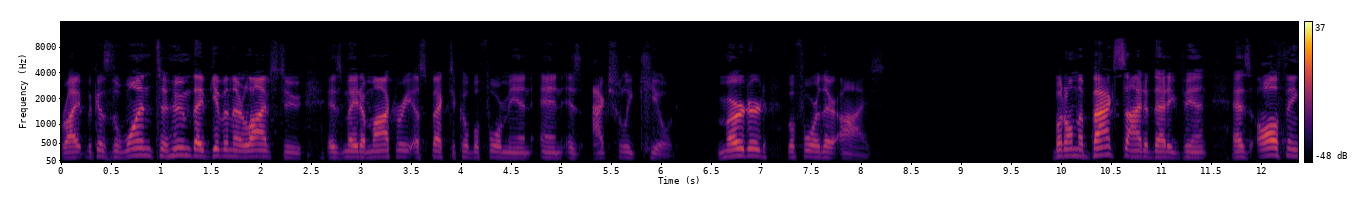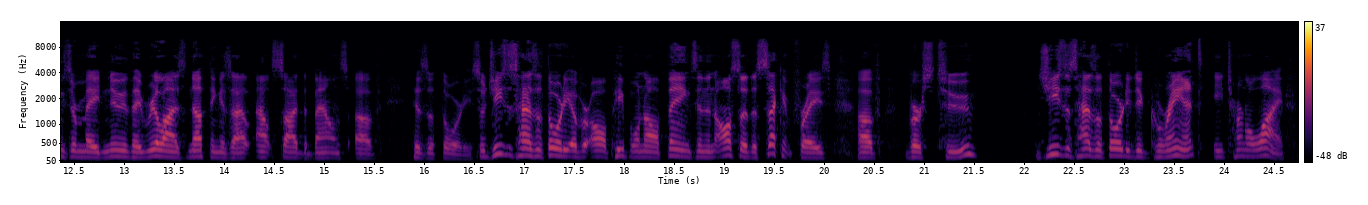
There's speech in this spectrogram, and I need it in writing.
right? Because the one to whom they've given their lives to is made a mockery, a spectacle before men, and is actually killed, murdered before their eyes. But on the backside of that event, as all things are made new, they realize nothing is outside the bounds of his authority. So Jesus has authority over all people and all things. And then also the second phrase of verse 2 Jesus has authority to grant eternal life.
